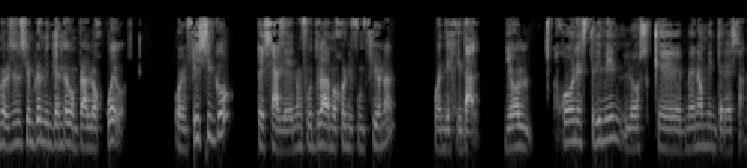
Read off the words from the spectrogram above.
por eso siempre me intento comprar los juegos. O en físico, pese a que en un futuro a lo mejor ni funcionan, o en digital. Yo juego en streaming los que menos me interesan.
